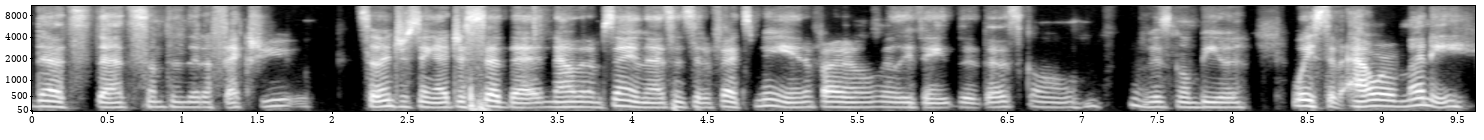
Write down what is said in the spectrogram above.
that's that's something that affects you. So interesting i just said that now that i'm saying that since it affects me and if i don't really think that that's going if it's going to be a waste of our money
